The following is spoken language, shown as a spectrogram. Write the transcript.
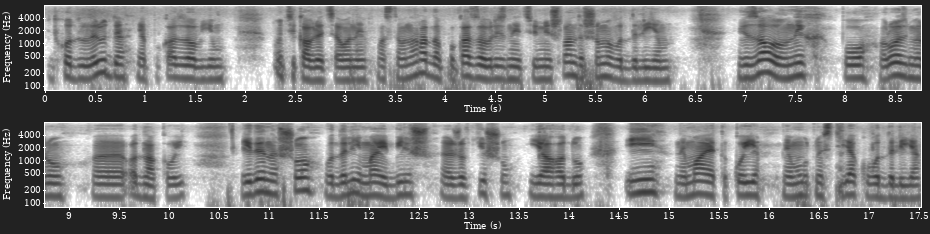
Підходили люди, я показував їм, ну, цікавляться вони власне виноградом, показував різницю між ландишем і водолієм. Візал у них по розміру е, однаковий. Єдине, що водолій має більш е, жовтішу ягоду і немає такої мутності, як у водолія.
